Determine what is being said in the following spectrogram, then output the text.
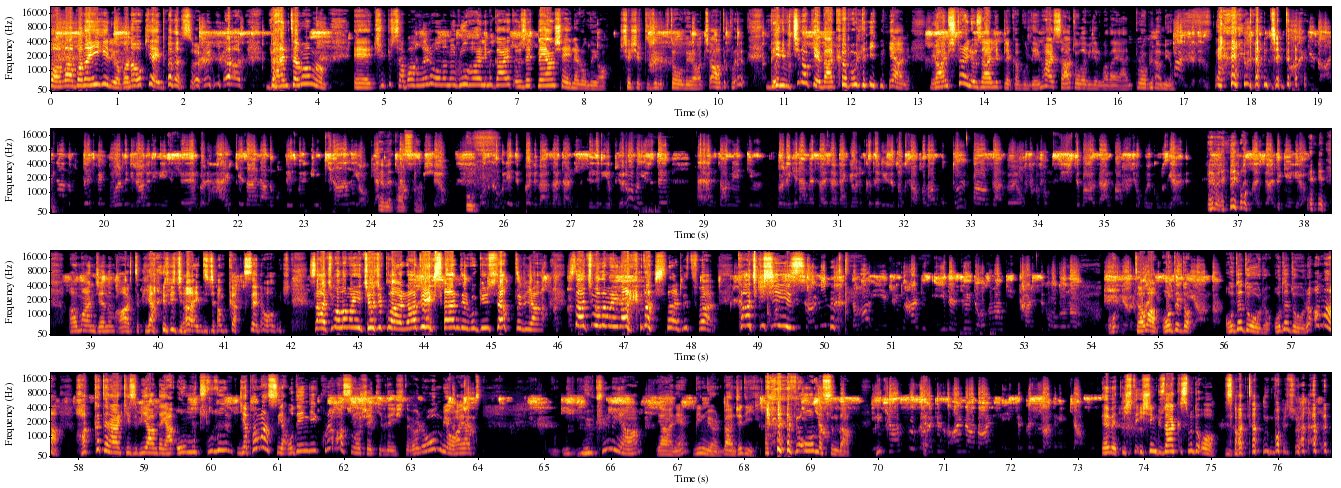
Vallahi bana iyi geliyor. Bana okey. Bana sorun yok. Ben tamamım. Ee, çünkü sabahları olan o ruh halimi gayet özetleyen şeyler oluyor. Şaşırtıcılıkta oluyor çaldıkları. Benim için okey. Ben kabuldeyim yani. Rammstein özellikle kabuldeyim. Her saat olabilir bana yani. Problem yok. Bence de. Bence de. Herkesi aynı anda mutlu etmek bu arada bir radyo dinleyicisinin böyle herkes aynı anda mutlu etmenin imkanı yok. Yani Evet, asla. bir şey yok. Uf. Onu kabul edip böyle ben zaten listeleri yapıyorum ama yüzde herhalde tahmin ettiğim böyle gelen mesajlardan gördüğüm kadarıyla yüzde doksan falan mutlu. Bazen böyle of kafamız şişti bazen of çok uykumuz geldi. Evet. Böyle mesajlar da geliyor. Aman canım artık yani rica edeceğim kaç sene olmuş. Saçmalamayın çocuklar. Radyo Eksen'dir bu Gülşah'tır ya. Saçmalamayın arkadaşlar lütfen. Kaç kişiyiz? Söyleyeyim mi? Daha iyi. Herkes iyi deseydi o zaman bir terslik olduğunu düşünüyorum. tamam, Herkes o da do- anda. O da doğru. O da doğru ama hakikaten herkesi bir anda ya o mutluluğu yapamazsın ya. O dengeyi kuramazsın o şekilde işte. Öyle olmuyor hayat. Mümkün mü ya? Yani bilmiyorum. Bence değil. Ve olmasın da. İmkansız. Herkesin Evet işte işin güzel kısmı da o. Zaten boş ver.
